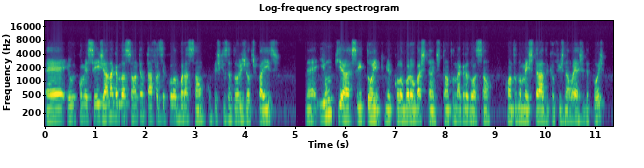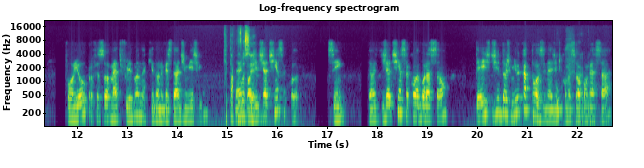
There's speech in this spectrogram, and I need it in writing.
é, eu comecei já na graduação a tentar fazer colaboração com pesquisadores de outros países né? E um que aceitou e que me colaborou bastante, tanto na graduação quanto no mestrado que eu fiz na UERJ depois, foi o professor Matt Friedman, aqui da Universidade de Michigan. Que está com né? você. Então a gente já tinha essa Sim. Então já tinha essa colaboração desde 2014, né? A gente Puxa, começou a conversar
